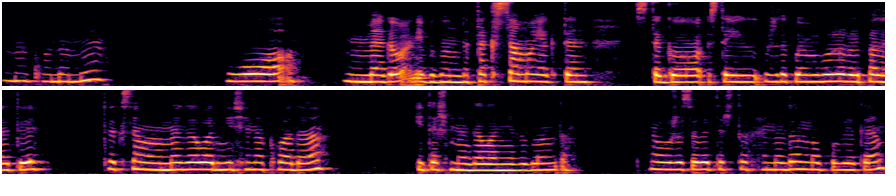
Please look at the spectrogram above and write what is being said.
nakładamy. Wow, mega ładnie wygląda. Tak samo jak ten z tego, z tej, że tak powiem, różowej palety. Tak samo mega ładnie się nakłada i też mega ładnie wygląda. Nałożę sobie też trochę na dolną powiekę.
